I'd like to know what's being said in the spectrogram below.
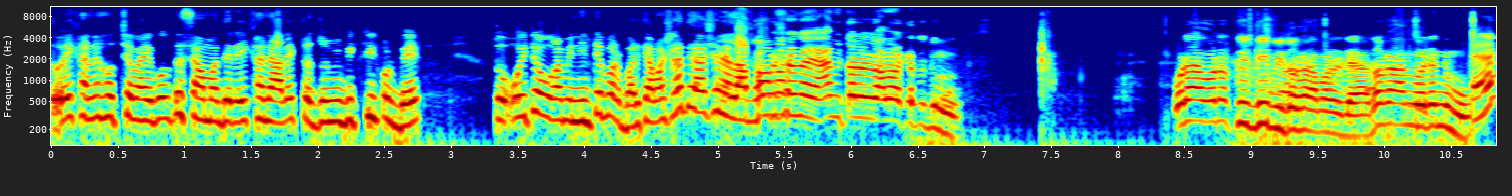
তো এখানে হচ্ছে ভাই বলতেছে আমাদের এখানে আরেকটা জমি বিক্রি করবে। তো ওইটাও আমি নিতে পারব। আর কি আমার সাথে আসেন লাভ সমস্যা নাই আমি তোর আমার ক্ষেত্রে দিব ওটা ওটা তুই দিবি তোর আমার ওটা দরকার আমি ওটা নিবো হ্যাঁ?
